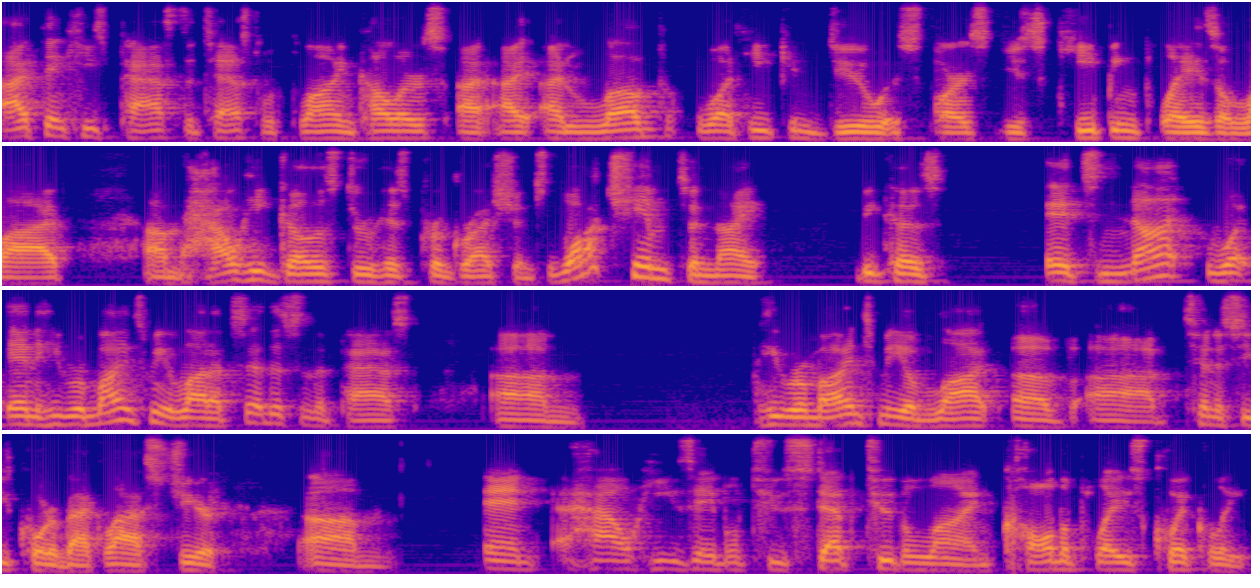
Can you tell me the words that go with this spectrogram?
I think he's passed the test with flying colors. I, I, I love what he can do as far as just keeping plays alive, um, how he goes through his progressions. Watch him tonight because it's not what, and he reminds me a lot. I've said this in the past. Um, he reminds me a lot of uh, Tennessee's quarterback last year, um, and how he's able to step to the line, call the plays quickly,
